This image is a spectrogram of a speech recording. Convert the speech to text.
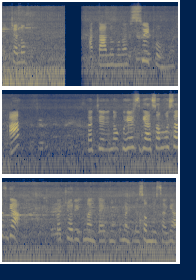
तर चलो. आता आलो बघा स्वीट होमवर आ? कचोरी नको हेच घ्या समोसाच घ्या. कचोरीत म्हणतायत नको म्हटलं समोसा घ्या.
